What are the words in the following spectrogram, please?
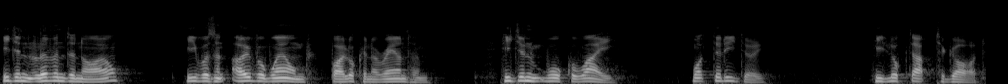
He didn't live in denial. He wasn't overwhelmed by looking around him. He didn't walk away. What did he do? He looked up to God.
